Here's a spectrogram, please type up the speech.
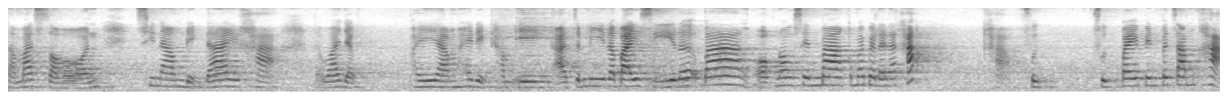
สามารถสอนชี้นำเด็กได้ค่ะ แต่ว่าอยากพยายามให้เด็กทำเอง อาจจะมีระบายสีเลอะบ้าง ออกนอกเส้นบ้างก็ไม่เป็นไรนะคะค่ะฝึกฝึกไปเป็นประจำค่ะ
